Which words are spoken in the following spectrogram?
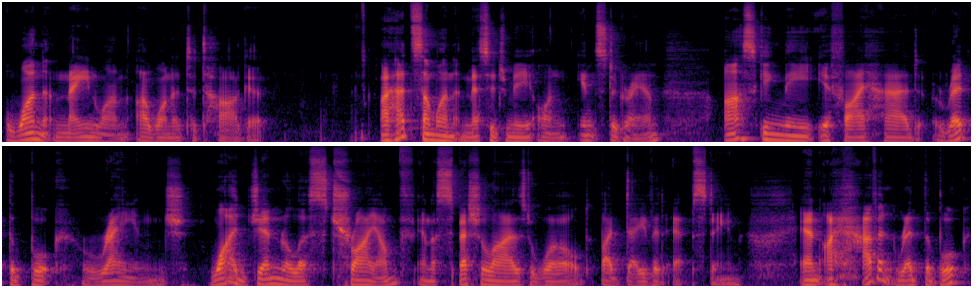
one main one i wanted to target. I had someone message me on instagram asking me if I had read the book Range Why Generalists Triumph in a Specialized World by David Epstein. And I haven't read the book,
